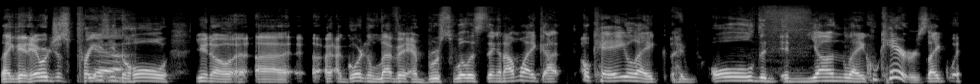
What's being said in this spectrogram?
like they, they were just praising Yeah. the whole you know uh, uh, uh gordon levitt and bruce willis thing and i'm like uh, okay like old and, and young like who cares like wh-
